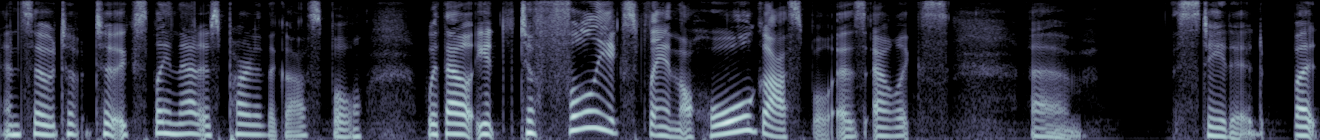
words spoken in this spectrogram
And so to, to explain that as part of the gospel without it, to fully explain the whole gospel, as Alex um, stated, but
